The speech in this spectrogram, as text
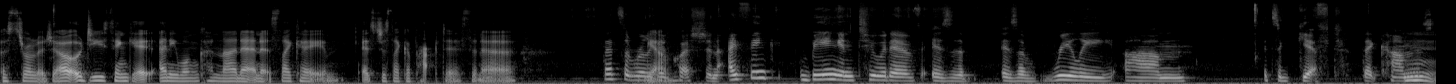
astrologer or do you think it, anyone can learn it and it's like a it's just like a practice and a That's a really Yeah. good question. I think being intuitive is a is a really um, it's a gift that comes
